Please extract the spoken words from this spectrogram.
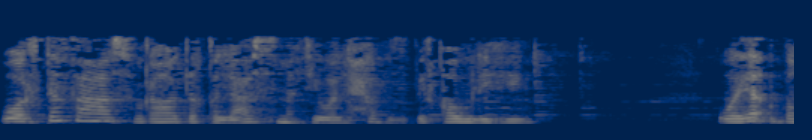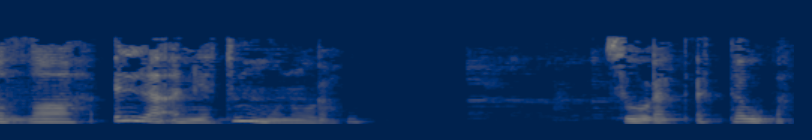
وارتفع سرادق العصمة والحفظ بقوله ويأبى الله إلا أن يتم نوره. سورة التوبة.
